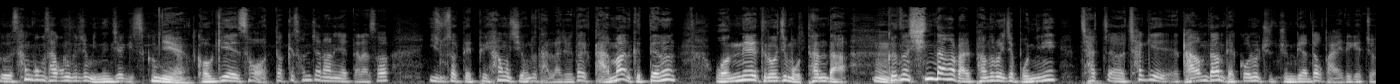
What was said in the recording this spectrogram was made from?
그 3040들이 좀 있는 지역이 있을 겁니다. 예. 거기에서 어떻게 선전하느냐에 따라서 이준석 대표 향후 지형도 달라져요. 다만 그때는 원내에 들어오지 못한다. 음. 그것은 신당을 발판으로 이제 본인이 차, 차기 다음 다음 대권을 준비한다고 봐야 되겠죠.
